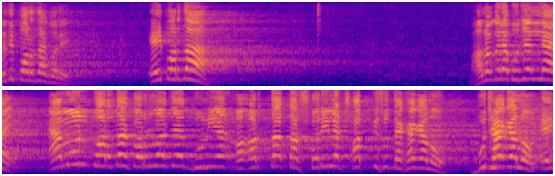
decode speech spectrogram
যদি পর্দা করে। এই পর্দা ভালো করে বুঝেন নাই, এমন পর্দা করল যে দুনিয়া, অর্থাৎ তার শরীরে সবকিছু দেখা গেল, বুঝা গেল, এই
